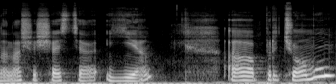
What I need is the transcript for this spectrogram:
на наше щастя є. А, Причому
